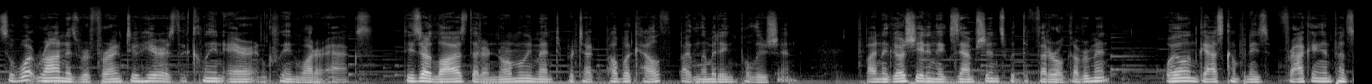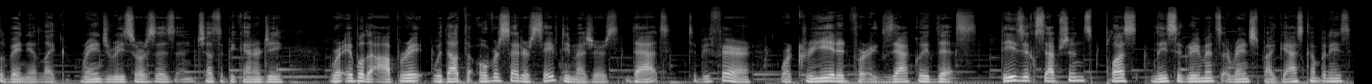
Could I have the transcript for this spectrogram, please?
So, what Ron is referring to here is the Clean Air and Clean Water Acts. These are laws that are normally meant to protect public health by limiting pollution. By negotiating exemptions with the federal government, oil and gas companies fracking in Pennsylvania, like Range Resources and Chesapeake Energy, were able to operate without the oversight or safety measures that, to be fair, were created for exactly this. These exceptions, plus lease agreements arranged by gas companies,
